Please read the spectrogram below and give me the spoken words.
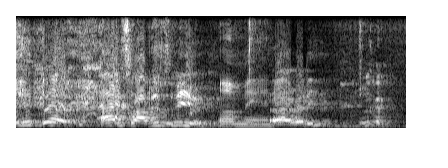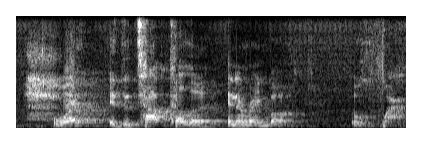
yeah. All right, Swap, this is for you. Oh man. All right, ready? Okay. What is the top color in a rainbow? Oh, wow.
